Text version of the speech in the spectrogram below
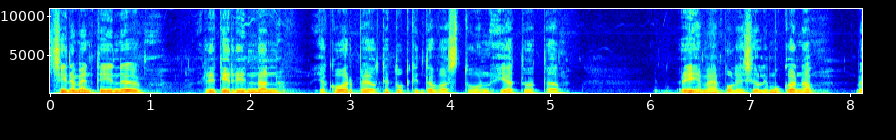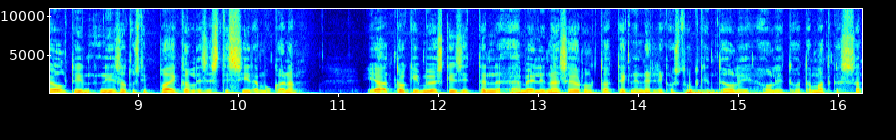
Siinä mentiin Riti Rinnan ja KRP otti tutkintavastuun ja tuota, Riihimäen poliisi oli mukana – me oltiin niin sanotusti paikallisesti siinä mukana. Ja toki myöskin sitten Hämeenlinnan seudulta tekninen rikostutkinta oli, oli tuota matkassa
